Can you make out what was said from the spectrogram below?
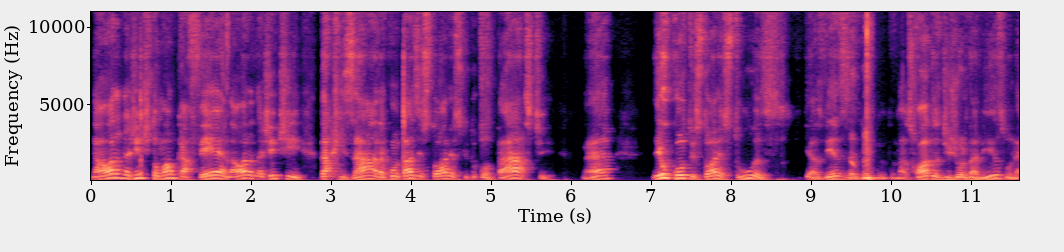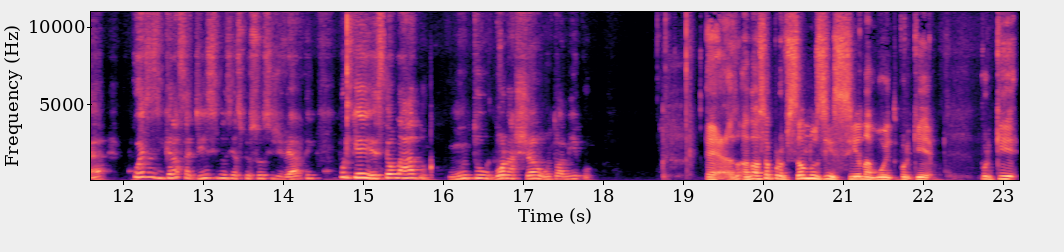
na hora da gente tomar um café, na hora da gente dar risada, contar as histórias que tu contaste, né? Eu conto histórias tuas, que às vezes nas rodas de jornalismo, né? Coisas engraçadíssimas e as pessoas se divertem, porque esse é o lado, muito bonachão, muito amigo. É, a nossa profissão nos ensina muito, porque porque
